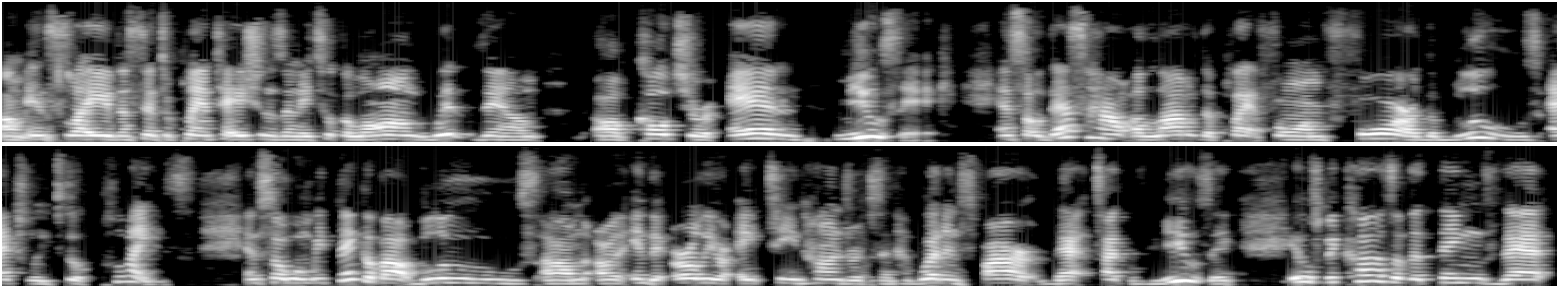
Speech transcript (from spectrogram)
um, enslaved and sent to plantations, and they took along with them uh, culture and music. And so that's how a lot of the platform for the blues actually took place. And so when we think about blues um, uh, in the earlier 1800s and what inspired that type of music, it was because of the things that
